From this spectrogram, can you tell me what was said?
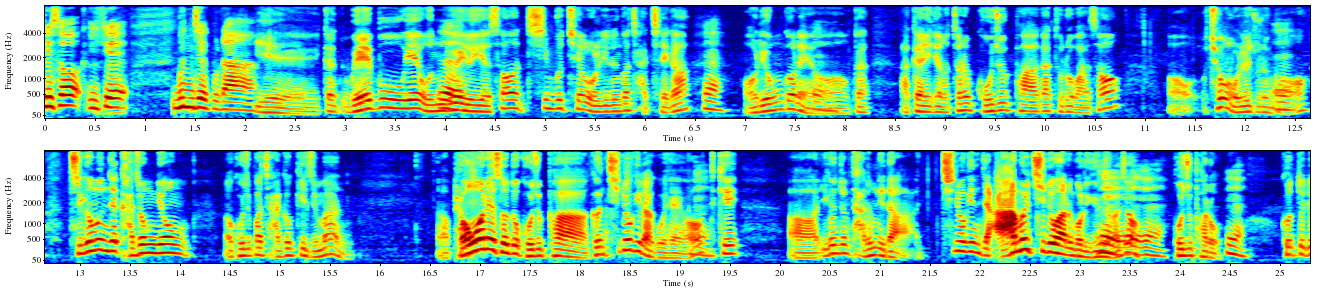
그래서 이게 문제구나. 예. 그러니까 외부의 온도에 예. 의해서 신부체를 올리는 것 자체가 예. 어려운 거네요. 그러니까 아까 얘기한 것처럼 고주파가 들어와서 어, 체온을 올려주는 거. 지금은 이제 가정용 어, 고주파 자극기지만 어, 병원에서도 고주파 그건 치료기라고 해요. 네. 특히 어, 이건 좀 다릅니다. 치료기는 이제 암을 치료하는 걸로 유명하죠. 예, 예. 고주파로. 예. 그것도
